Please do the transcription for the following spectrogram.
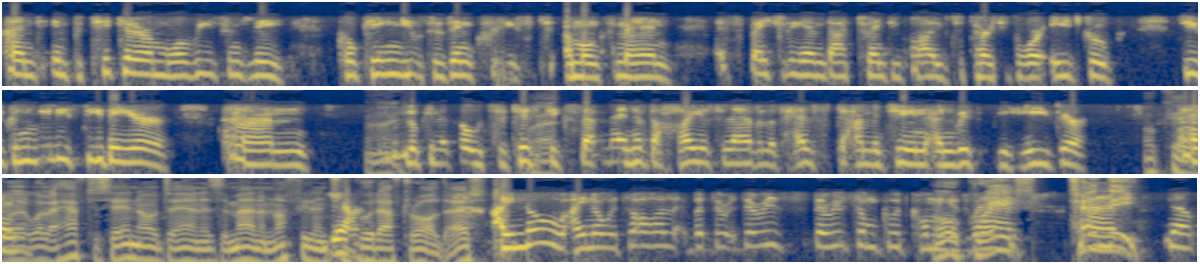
And in particular, more recently, cocaine use has increased amongst men, especially in that 25 to 34 age group. So you can really see there, um, right. looking at those statistics, right. that men have the highest level of health damaging and risk behaviour. Okay, well, well, I have to say, no, Diane, as a man, I'm not feeling too yeah. good after all that. I know, I know, it's all, but there, there is there is some good coming oh, as well. great! Tell um, me. Now,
